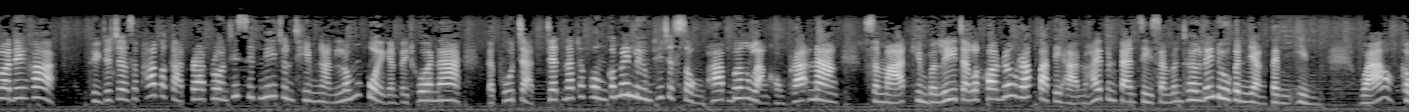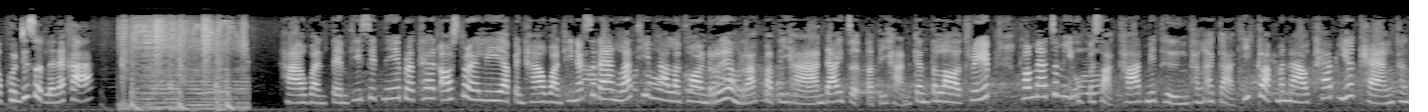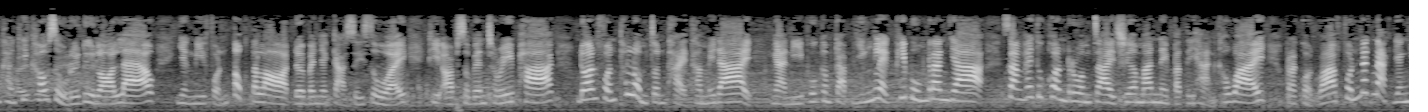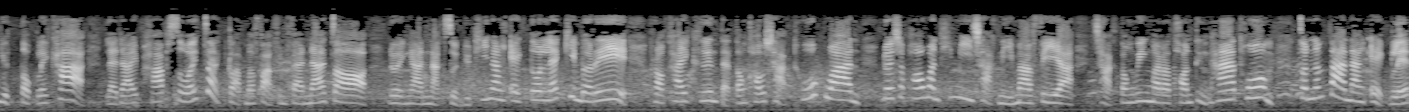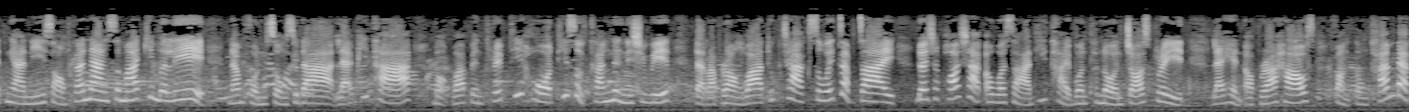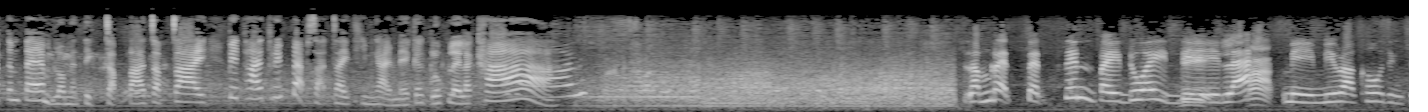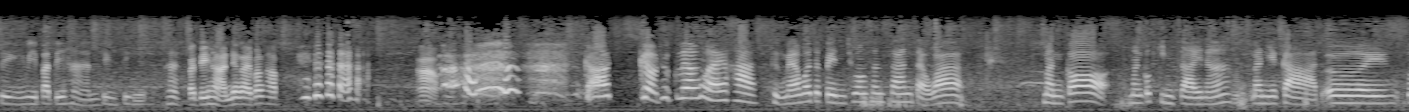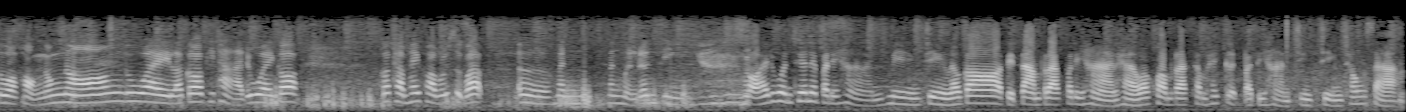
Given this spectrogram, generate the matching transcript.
สวัสดีค่ะ ถึงจะเจอสภาพอากาศแปรปรวนที่ซิดนีย์จนทีมงานล้มป่วยกันไปทั่วหน้า แต่ผู้จัดเจษนัทพงศ์ก็ไม่ลืมที่จะส่งภาพเบื้องหลังของพระนาง สมาร์ทคิมเบอร์รี่จากละครเรื่องรักปาฏิหาริย์มาให้แฟนๆสีสันบันเทิงได้ดูกันอย่างเต็มอิ่ม ว้าว ขอบคุณที่สุดเลยนะคะ 5 วันเต็มที่ซิดนีย์ประเทศออสเตรเลีย เป็น 5 วันที่นักแสดงและทีมงานละครเรื่องรักปฏิหารได้เจอปฏิหารกันตลอดทริป เพราะแม้จะมีอุปสรรคคาดไม่ถึงทั้งอากาศที่กลับมาหนาวแทบเยือกแข็งทั้งทั้งที่เข้าสู่ฤดูร้อนแล้ว ยังมีฝนตกตลอดโดยบรรยากาศสวยๆ ที่ Observatory Park โดนฝนถล่มจนถ่ายทำไม่ได้ งานนี้ผู้กำกับหญิงเหล็กพี่บุ๋มรัญญา สั่งให้ทุกคนรวมใจเชื่อมั่นในปฏิหารเข้าไว้ ปรากฏว่าฝนหนักๆยังหยุดตกเลยค่ะ และได้ภาพสวยจัดกลับมาฝากแฟนๆหน้าจอ โดยงานหนักสุดอยู่ที่นางเอกตัวเล็กคิมเบอรี่ เพราะไข้ขึ้นแต่ต้องเข้าฉากทุกวัน โดยเฉพาะวันที่มีฉากหนีมาเฟีย ฉากต้องวิ่งมาราธอนถึง5ทุ่ม จนน้ำตานางเอกเล็ดงานนี้สองพระนางสมาร์ทคิมเบอรี่น้ำฝนสงสุดาและพิธาบอกว่าเป็นทริปที่โหดที่สุดครั้งหนึ่งในชีวิต แต่รับรองว่าทุกฉากสวยจับใจ โดยเฉพาะฉากอวสานที่ถ่ายบนถนนจอร์สตรีทและเห็นออเปร่าเฮาส์ฝั่งตรงข้ามแบบเต็มๆโรแมนติกจับตาจับใจ ปิดท้ายทริปแบบสะใจทีมงานเมกะกรุ๊ปเลยล่ะค่ะสำเร็จเสร็จสิ้นไปด้วยดี ดีและมาก มีมิราเคิลจริง ๆ มีปาฏิหาริย์จริงๆฮะปฏิหารย์ยังไงบ้างครับอ้าว ก็เกือบทุกเรื่องเลยค่ะ ถึงแม้ว่าจะเป็นช่วงสั้นๆ แต่ว่ามันก็มันก็กินใจนะบรรยากาศเอ่ยตัวของน้องๆด้วย แล้วก็พี่ถาด้วยก็ ก็ทำให้ความรู้สึกว่า เออ มันมันเหมือนเรื่องจริง ขอให้ทุกคนเชื่อในปฏิหารมีจริง ๆ แล้วก็ติดตามรักปฏิหารค่ะว่าความรักทำให้เกิดปฏิหาริย์จริง ๆ ช่องสาม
